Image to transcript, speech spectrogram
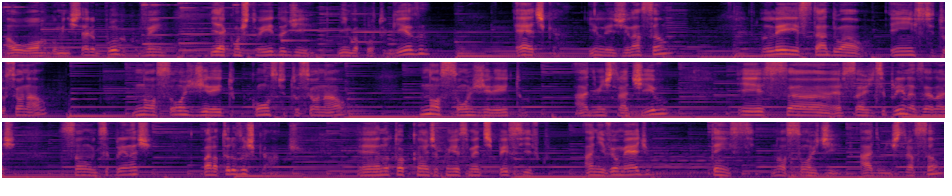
ao órgão Ministério Público vem e é constituído de língua portuguesa, ética e legislação, lei estadual e institucional, noções de direito constitucional, noções de direito administrativo. Essa, essas disciplinas elas são disciplinas para todos os cargos. É, no tocante a conhecimento específico a nível médio, tem-se noções de administração,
